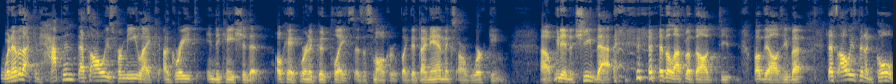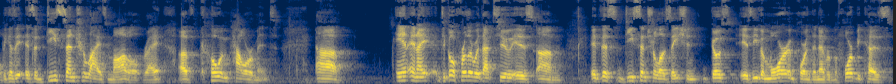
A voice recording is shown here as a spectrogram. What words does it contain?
Whenever that can happen, that's always for me like a great indication that, okay, we're in a good place as a small group. Like the dynamics are working. Uh, we didn't achieve that at the last methodology, theology, but that's always been a goal because it's a decentralized model, right, of co-empowerment. Uh, and and I to go further with that too is um, it, this decentralization goes is even more important than ever before because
